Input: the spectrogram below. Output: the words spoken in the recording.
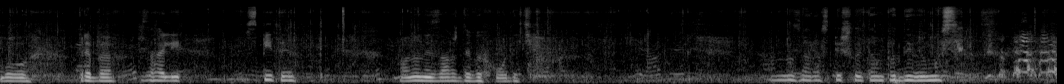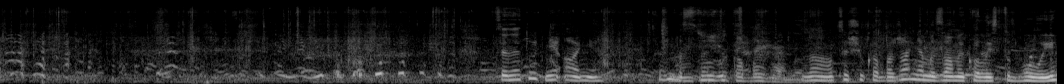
бо треба взагалі спіти, воно не завжди виходить. Ну, зараз пішли там подивимось. Це не тут, ні, а ні. Це нас Це тут. шука бажання. Да, це щука бажання. Ми з вами колись тут були,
